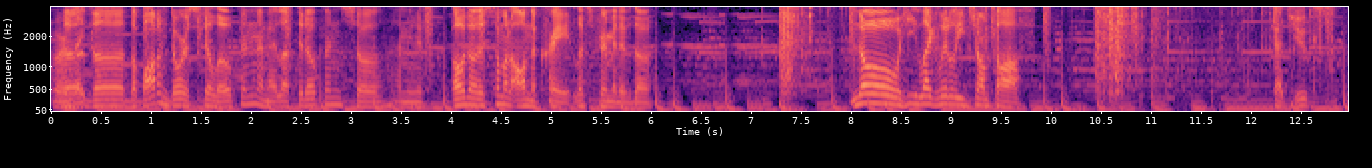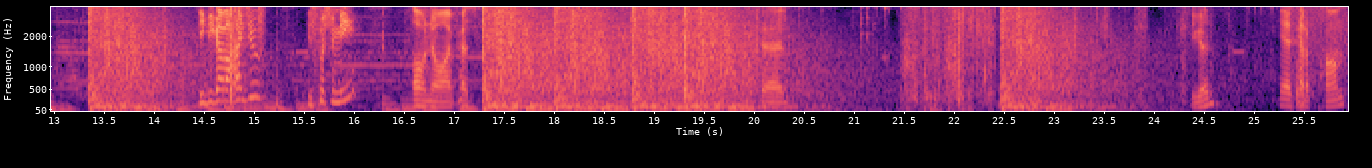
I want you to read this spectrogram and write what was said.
Or the, like, the the bottom door is still open and I left it open, so I mean if oh no, there's someone on the crate. Looks primitive though. No, he like literally jumped off. He's got jukes. DB guy behind you? He's pushing me? Oh no, I pressed. He's dead. You good? yeah, it's got a pump.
